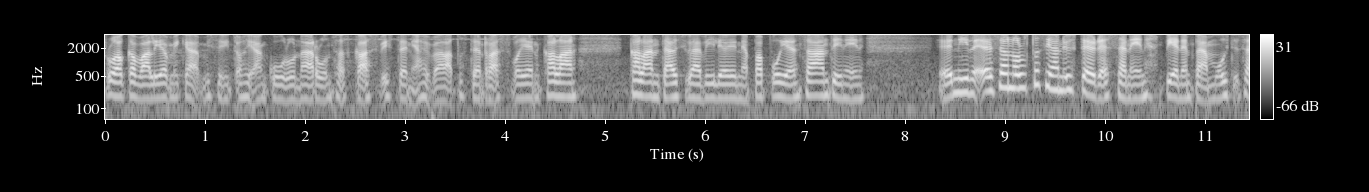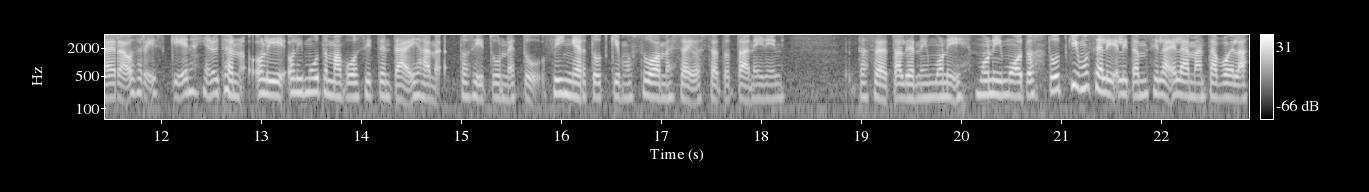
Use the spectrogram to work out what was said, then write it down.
ruokavalio, mikä, missä nyt ohjaan kuuluu nämä runsaskasvisten ja hyvälaatuisten rasvojen, kalan, kalan täysjyväviljojen ja papujen saanti, niin niin se on ollut tosiaan yhteydessä niin pienempään muistisairausriskiin. Ja nythän oli, oli muutama vuosi sitten tämä ihan tosi tunnettu Finger-tutkimus Suomessa, jossa tota, niin, niin, tässä oli niin moni, monimuoto-tutkimus, eli, eli tämmöisillä elämäntavoilla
